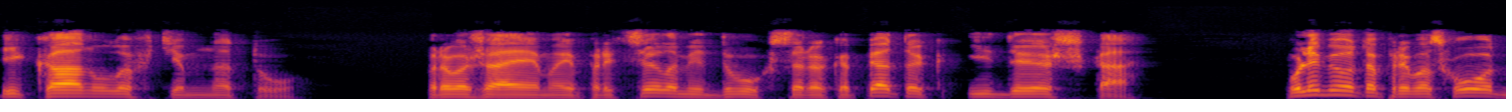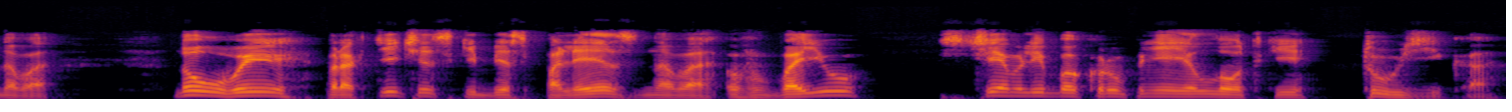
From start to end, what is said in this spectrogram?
и кануло в темноту, провожаемое прицелами двух сорокопяток и ДШК, пулемета превосходного, но, увы, практически бесполезного в бою с чем-либо крупнее лодки Тузика.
